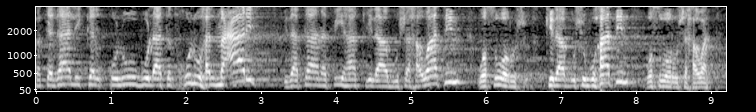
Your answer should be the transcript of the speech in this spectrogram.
فكذلك القلوب لا تدخلها المعارف إذا كان فيها كلاب شهوات وصور ش... كلاب شبهات وصور شهوات.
